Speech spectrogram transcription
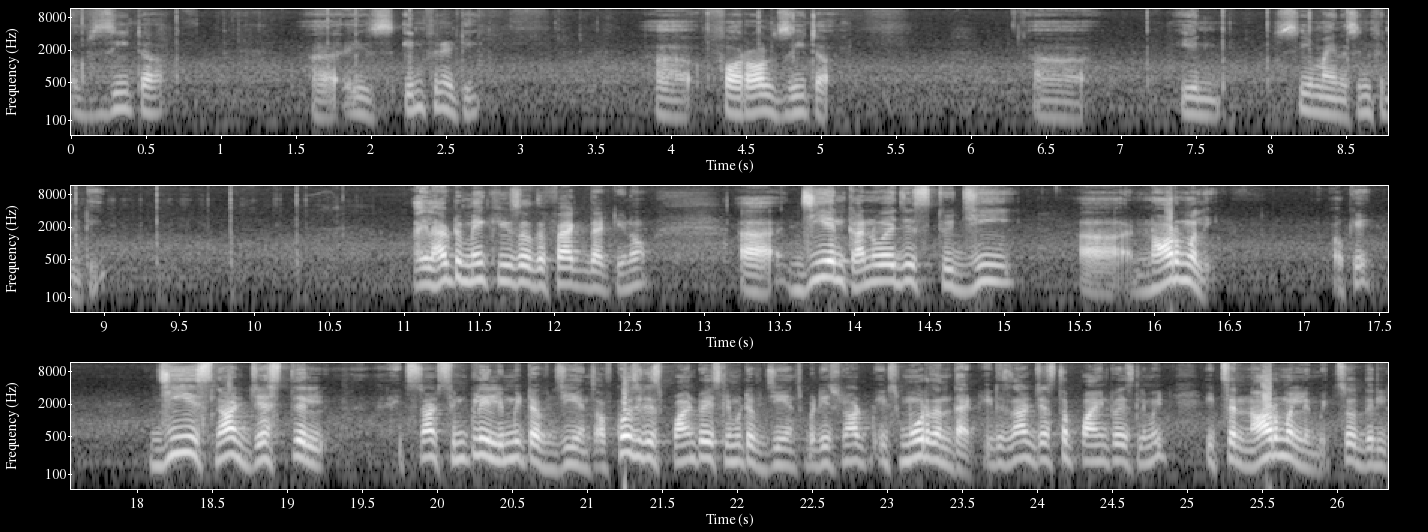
of zeta uh, is infinity uh, for all zeta uh, in c minus infinity I will have to make use of the fact that you know uh, Gn converges to G uh, normally okay. G is not just the it is not simply a limit of Gns of course it is pointwise limit of Gns but it is not it is more than that. It is not just a pointwise limit. It is a normal limit. So the,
